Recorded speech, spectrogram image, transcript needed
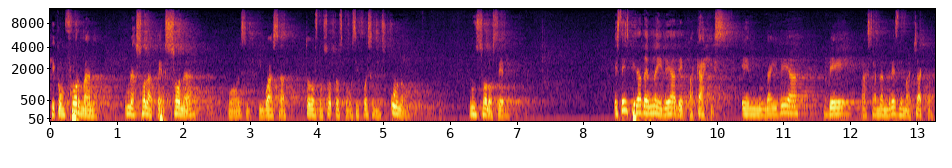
que conforman una sola persona, como es el Tihuasa, todos nosotros como si fuésemos uno, un solo ser. Está inspirada en una idea de Pacajes, en la idea de San Andrés de Machaca.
